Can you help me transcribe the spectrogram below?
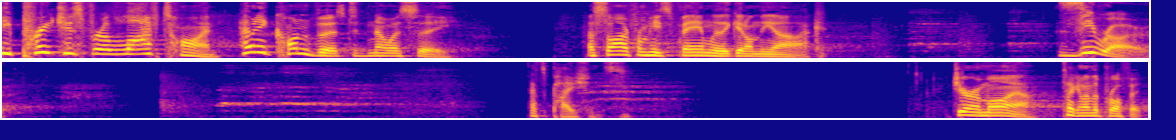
He preaches for a lifetime. How many converts did Noah see? Aside from his family that get on the ark? Zero. That's patience. Jeremiah, take another prophet.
